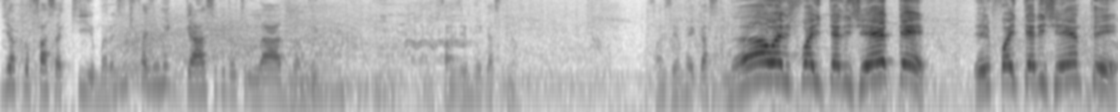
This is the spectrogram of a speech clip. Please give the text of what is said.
E olha o que eu faço aqui, mano. A gente faz um regaço aqui do outro lado, meu amigo. Ih, não fazer um regaço, não. Não fazer um regaço. Não, ele foi inteligente! Ele foi inteligente!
